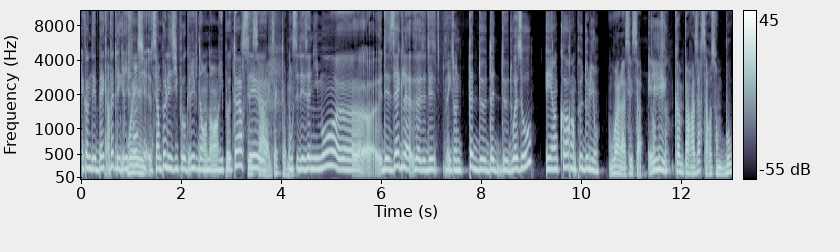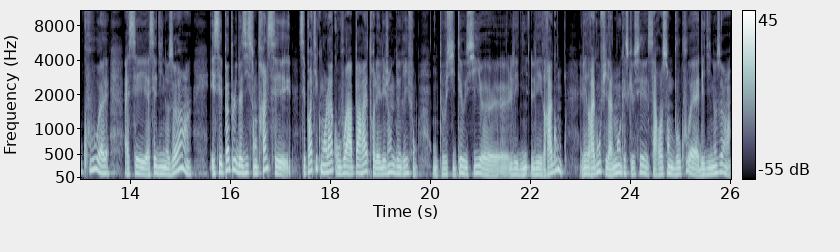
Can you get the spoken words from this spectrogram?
Et comme des becs. En fait, les griffons, c'est un peu les hippogriffes dans, Harry Potter. C'est ça, euh, exactement. Donc c'est des animaux, euh, des aigles, euh, ils ont une tête d'oiseau et un corps un peu de lion. Voilà, c'est ça. Et comme par hasard, ça ressemble beaucoup à, ces, dinosaures. Et ces peuples d'Asie centrale, c'est pratiquement là qu'on voit apparaître les légendes de Griffon. On peut citer aussi euh, les, dragons. Les dragons, finalement, qu'est-ce que c'est? Ça ressemble beaucoup à des dinosaures.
